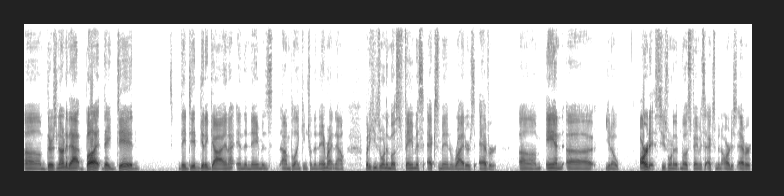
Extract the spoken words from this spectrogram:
Um, there's none of that, but they did. They did get a guy, and, I, and the name is I'm blanking from the name right now, but he's one of the most famous X Men writers ever, um, and uh, you know, artists. He's one of the most famous X Men artists ever,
